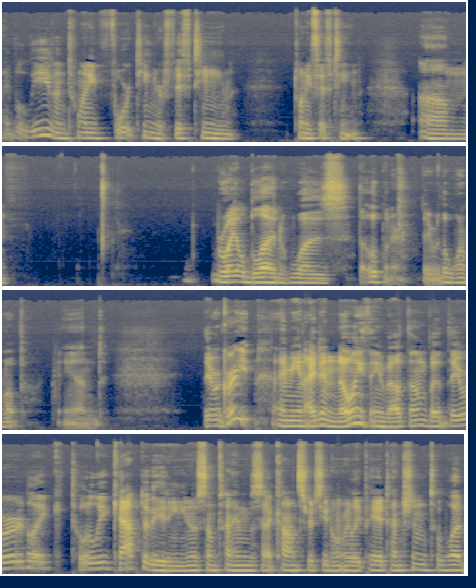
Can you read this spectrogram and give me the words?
I believe in 2014 or 15, 2015, um, Royal Blood was the opener. They were the warm up. And they were great. I mean, I didn't know anything about them, but they were like totally captivating. You know, sometimes at concerts you don't really pay attention to what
